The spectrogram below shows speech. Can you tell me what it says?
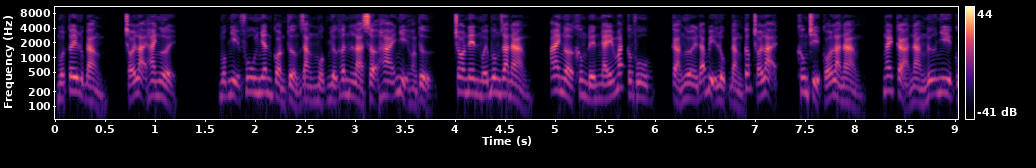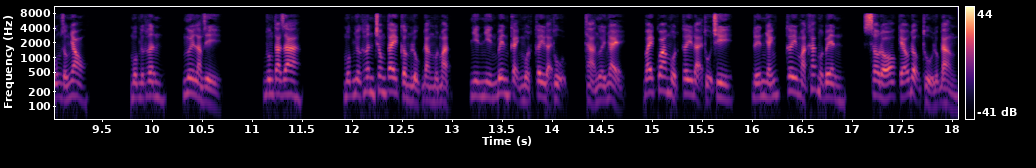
Một cây lục đằng, trói lại hai người. Một nhị phu nhân còn tưởng rằng một nhược hân là sợ hãi nhị hoàng tử, cho nên mới buông ra nàng, ai ngờ không đến nháy mắt công phu, cả người đã bị lục đằng cấp trói lại, không chỉ có là nàng, ngay cả nàng nữ nhi cũng giống nhau. Một nhược hân, ngươi làm gì? Buông ta ra. Một nhược hân trong tay cầm lục đằng một mặt, nhìn nhìn bên cạnh một cây đại thụ, thả người nhảy, bay qua một cây đại thụ chi, đến nhánh cây mặt khác một bên, sau đó kéo động thủ lục đằng,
